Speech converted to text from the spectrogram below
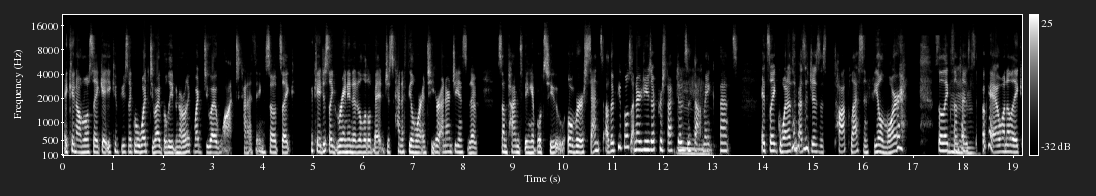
it can almost like get you confused like well what do i believe in or like what do i want kind of thing so it's like okay, just like reining it a little bit, just kind of feel more into your energy instead of sometimes being able to over sense other people's energies or perspectives, mm. if that mm. makes sense. It's like one of the messages is talk less and feel more. so like sometimes, mm. okay, I want to like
